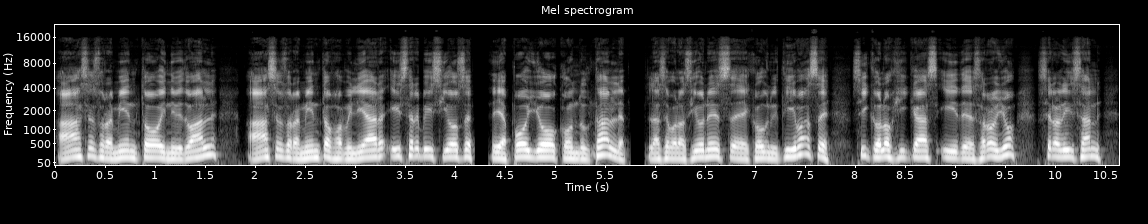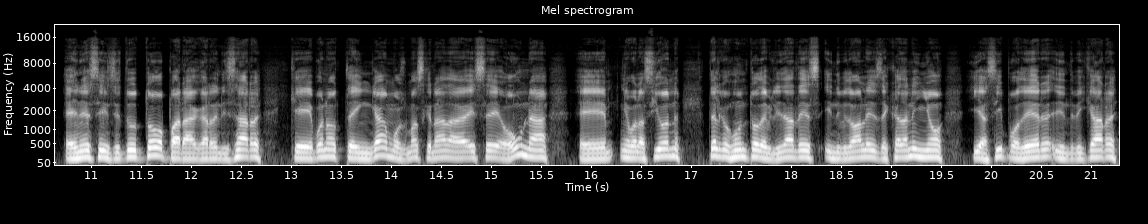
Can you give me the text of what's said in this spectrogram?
asesoramiento individual, asesoramiento familiar y servicios de apoyo conductual. Las evaluaciones eh, cognitivas, psicológicas y de desarrollo se realizan en este instituto para garantizar que, bueno, tengamos más que nada ese o una evaluación del conjunto de habilidades individuales de cada niño y así poder identificar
